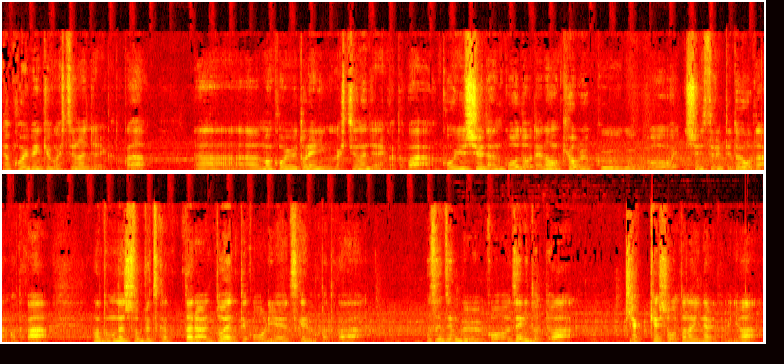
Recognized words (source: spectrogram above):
てこういう勉強が必要なんじゃないかとかあまあこういうトレーニングが必要なんじゃないかとかこういう集団行動での協力を一緒にするってどういうことなのかとか、まあ、友達とぶつかったらどうやってこう折り合いをつけるのかとかそれ全部こう善にとってはキラッキラした大人になるためには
